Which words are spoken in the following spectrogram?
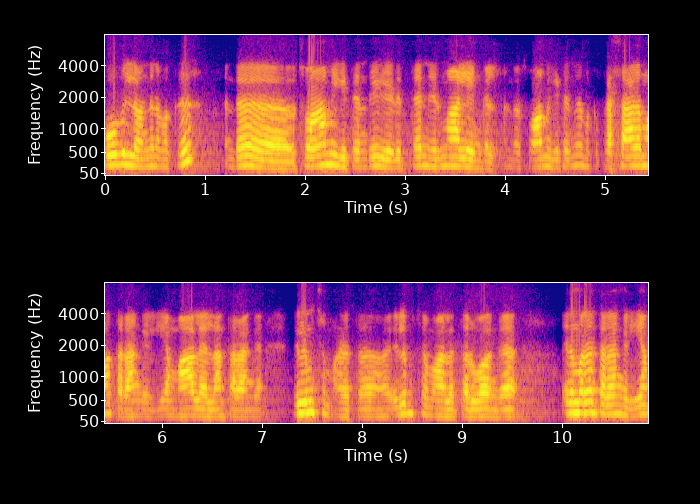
கோவிலில் வந்து நமக்கு அந்த சுவாமிகிட்டேருந்து எடுத்த நிர்மாலயங்கள் அந்த சுவாமிகிட்டேருந்து நமக்கு பிரசாதமாக தராங்க இல்லையா? மாலை எல்லாம் தராங்க. எலுமிச்சை மாலை த எலுமிச்சை மாலை தருவாங்க. இந்த மாதிரிலாம் தராங்க இல்லையா?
